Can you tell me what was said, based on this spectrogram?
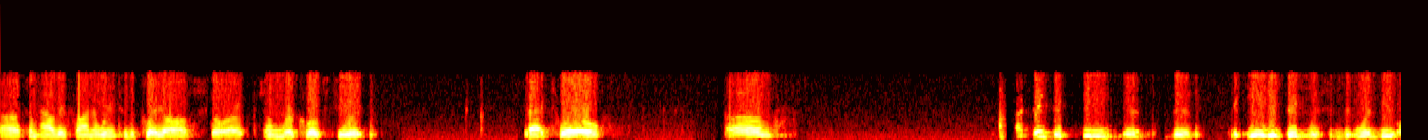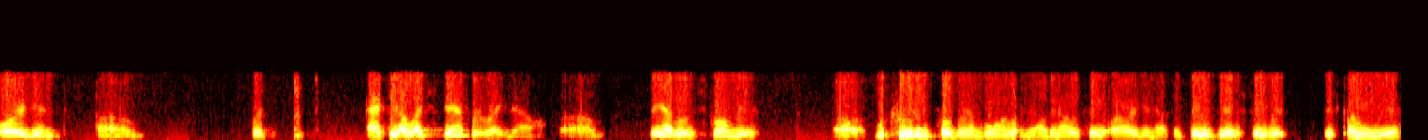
uh, somehow they find a way into the playoffs or somewhere close to it. Pac-12. Um, I think that the the the, the easy pick was, would be Oregon, um, but actually I like Stanford right now. Um, they have a stronger uh, recruiting program going right now than I would say Oregon. I think they would be the favorite this coming year.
